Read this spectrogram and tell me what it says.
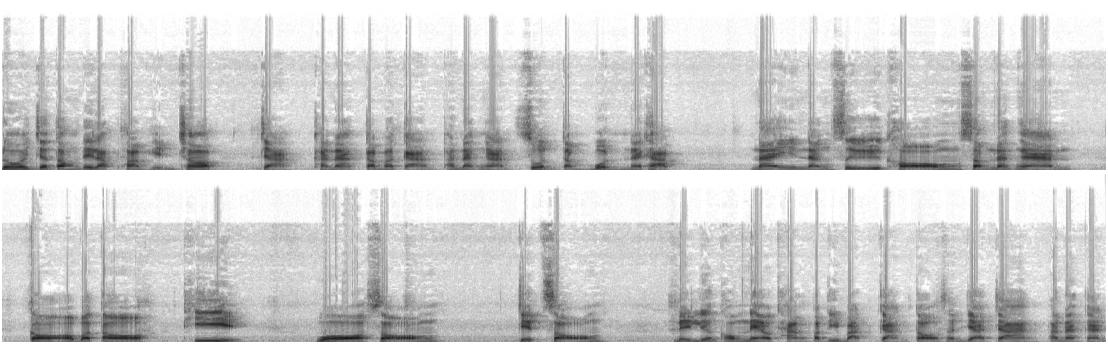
โดยจะต้องได้รับความเห็นชอบจากคณะกรรมการพนักงานส่วนตำบลนะครับ ในหนังสือของสำนักงานกอบตที่ว272 ในเรื่องของแนวทางปฏิบัติการต่อสัญญาจ้าง พนักงาน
